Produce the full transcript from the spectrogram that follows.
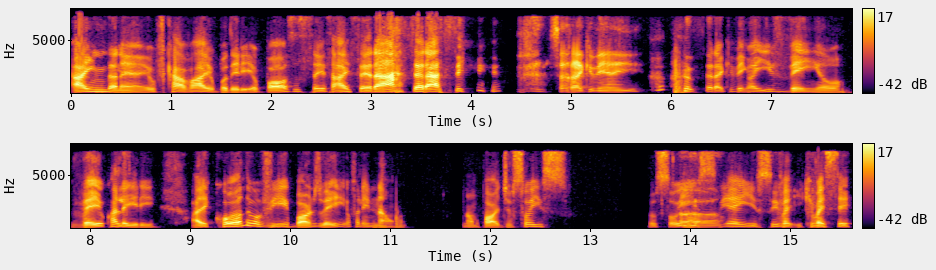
ainda, né? Eu ficava, ah, eu poderia, eu posso ser, ai, será? Será sim? Será que vem aí? será que vem aí? Venho, veio com a Lady. Aí quando eu vi Born's Way, eu falei, não, não pode, eu sou isso. Eu sou Aham. isso e é isso e, vai- e que vai ser.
